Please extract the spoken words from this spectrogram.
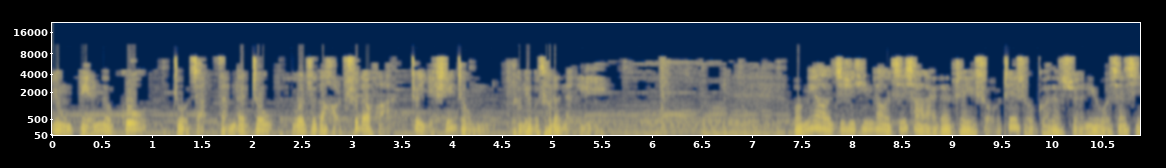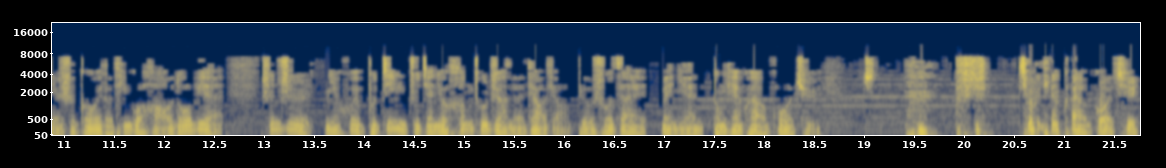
用别人的锅煮咱咱们的粥，如果煮的好吃的话，这也是一种特别不错的能力。我们要继续听到接下来的这一首，这首歌的旋律，我相信也是各位都听过好多遍，甚至你会不经意之间就哼出这样的调调。比如说，在每年冬天快要过去，不是秋天快要过去，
